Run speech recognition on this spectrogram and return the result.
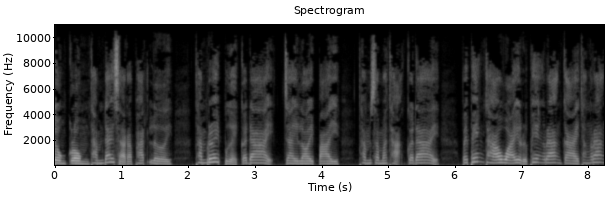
จงกรมทำได้สารพัดเลยทำเรื่อยเปื่อยก็ได้ ใจลอยไปทำสมถะก็ได้ ไปเพ่งเท้าไว้หรือเพ่งร่างกายทั้งร่าง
